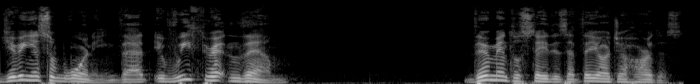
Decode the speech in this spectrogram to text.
giving us a warning that if we threaten them, their mental state is that they are jihadists.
